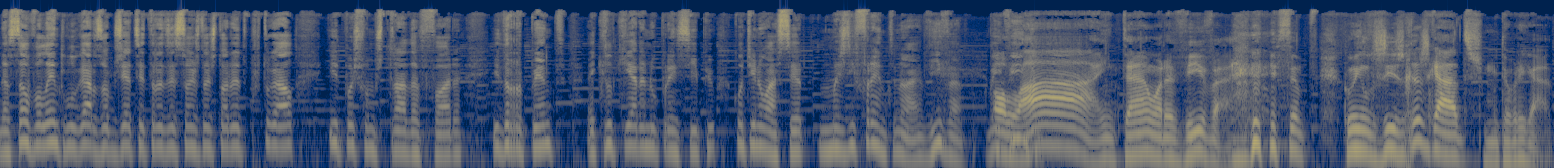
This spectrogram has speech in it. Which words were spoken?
Nação Valente, Lugares, Objetos e Tradições da História de Portugal. E depois fomos estrada fora. E de repente, aquilo que era no princípio continua a ser, mas diferente, não é? Viva! Olá, então, ora viva! Sempre com elogios rasgados. Muito obrigado.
